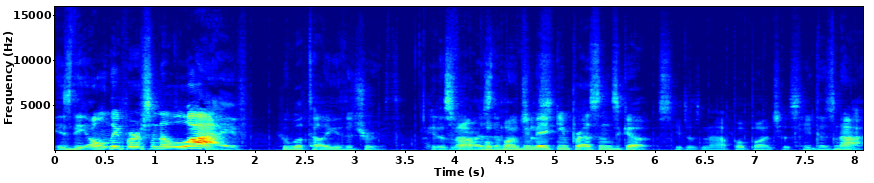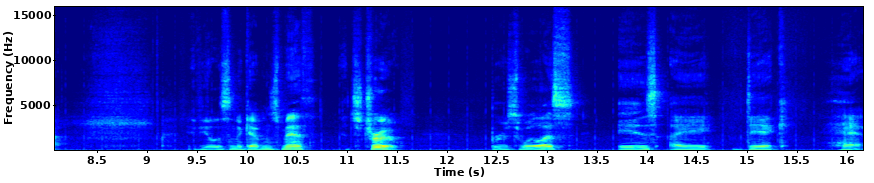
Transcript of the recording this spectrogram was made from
is the only person alive who will tell you the truth he does as far not as the punches. movie making presence goes. He does not pull punches. He does not. If you listen to Kevin Smith, it's true. Bruce Willis is a dick head.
